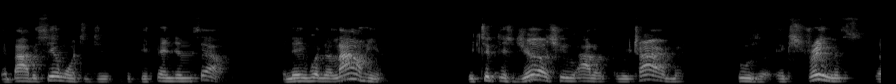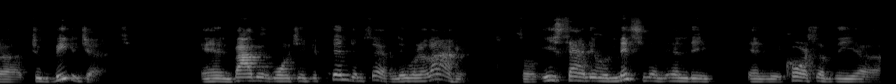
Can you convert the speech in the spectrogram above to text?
and Bobby Seale wanted to defend himself, and they wouldn't allow him. They took this judge who, out of retirement, who was an extremist, uh, to be the judge, and Bobby wanted to defend himself, and they wouldn't allow him. So each time they would mention him in the in the course of the, uh,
